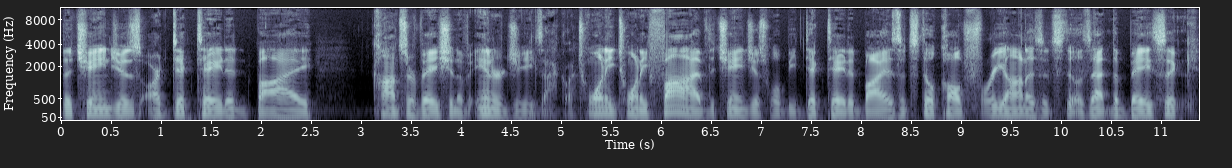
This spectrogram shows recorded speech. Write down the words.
the changes are dictated by conservation of energy. Exactly. 2025, the changes will be dictated by. Is it still called Freon? Is it still? Is that the basic?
